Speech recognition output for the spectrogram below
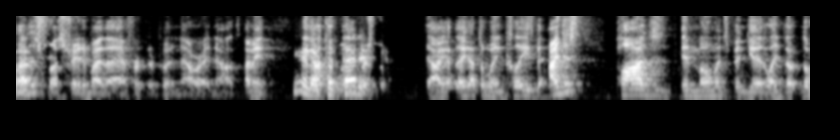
I'm just frustrated by the effort they're putting out right now. I mean, Yeah, they they're the pathetic. Got, they got the win. Clay's, but I just pods in moments been good. Like the the,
